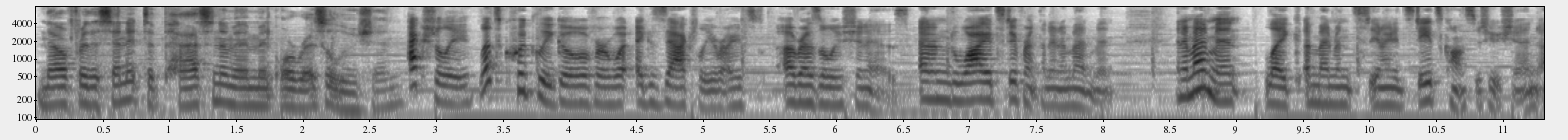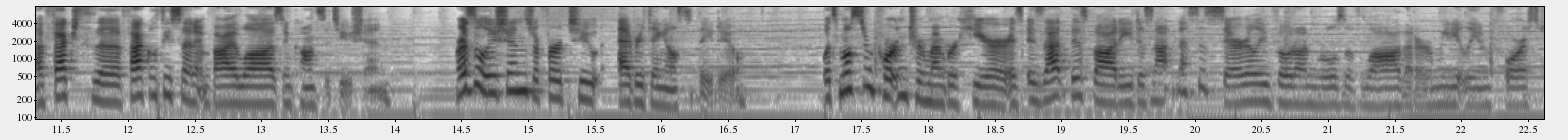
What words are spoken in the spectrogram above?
Now, for the Senate to pass an amendment or resolution. Actually, let's quickly go over what exactly a resolution is and why it's different than an amendment. An amendment, like amendments to the United States Constitution, affects the Faculty Senate bylaws and Constitution. Resolutions refer to everything else that they do. What's most important to remember here is, is that this body does not necessarily vote on rules of law that are immediately enforced,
